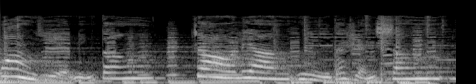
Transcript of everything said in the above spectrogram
旷野明灯照亮你的人生。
